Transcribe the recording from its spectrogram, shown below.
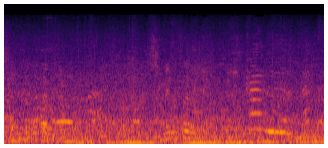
わかんなか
